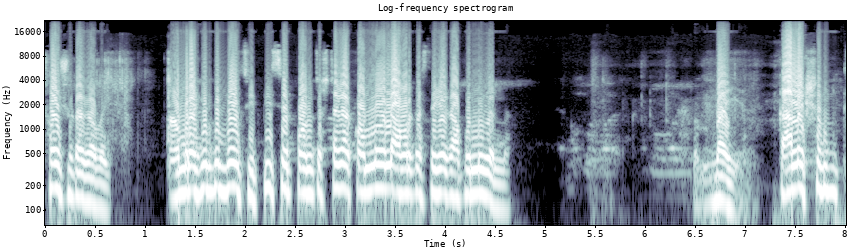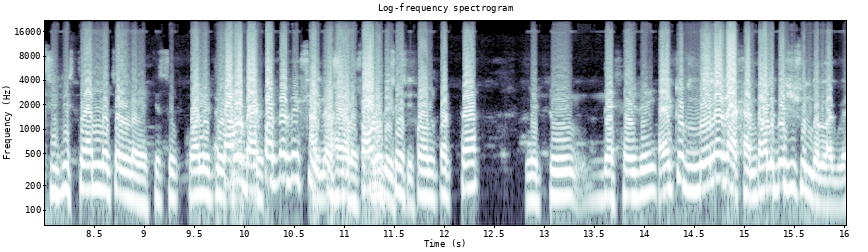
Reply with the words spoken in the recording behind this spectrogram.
ছয়শো টাকা ভাই। আমরা কিন্তু বলছি পিসে পঞ্চাশ টাকা কম না হলে আমার কাছ থেকে কাপড় নেবেন না। ভাই কালেকশন থ্রি পিস তো এমনি চলে না কিছু কোয়ালিটি তারপর ব্যাকপার্টটা দেখছি না? হ্যাঁ ফ্রন্ট দেখছি ফ্রন্ট পার্টটা একটু দেখাই দিই। হ্যাঁ, একটু মেলে দেখান তাহলে বেশি সুন্দর লাগবে।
